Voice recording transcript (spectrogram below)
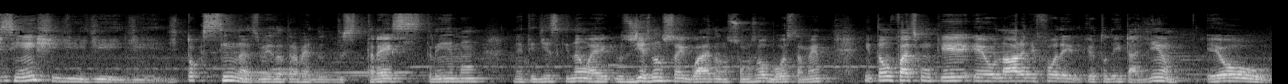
se enche de, de, de, de toxinas mesmo através do estresse extremo, né? Tem dias que não é, os dias não são iguais, nós somos robôs também. Então faz com que eu, na hora de for que eu tô deitadinho, eu,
